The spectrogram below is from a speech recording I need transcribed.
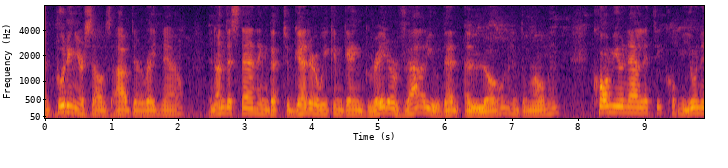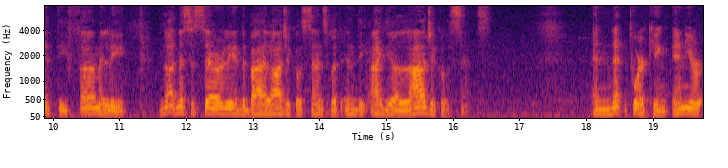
and putting yourselves out there right now and understanding that together we can gain greater value than alone at the moment. Communality, community, family, not necessarily in the biological sense, but in the ideological sense. And networking in your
